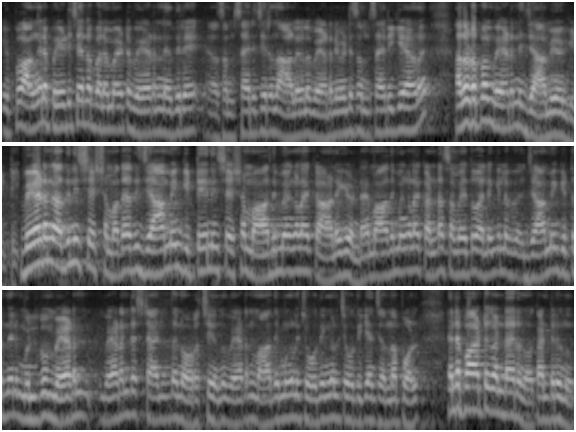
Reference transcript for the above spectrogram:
ഇപ്പോൾ അങ്ങനെ പേടിച്ചതിന്റെ ഫലമായിട്ട് വേടനെതിരെ സംസാരിച്ചിരുന്ന ആളുകൾ വേടന് വേണ്ടി സംസാരിക്കുകയാണ്. അതോടൊപ്പം വേടന് ജാമ്യവും കിട്ടി. വേടൻ അതിനുശേഷം അതായത് ജാമ്യം കിട്ടിയതിന് ശേഷം മാധ്യമങ്ങളെ കാണുകയുണ്ടായി. മാധ്യമങ്ങളെ കണ്ട സമയത്തോ അല്ലെങ്കിൽ ജാമ്യം കിട്ടുന്നതിന് മുൻപും വേടൻ വേടന്റെ സ്റ്റാൻഡിൽ തന്നെ ഉറച്ചു വേടൻ മാധ്യമങ്ങൾ ചോദ്യങ്ങൾ ചോദിക്കാൻ ചെന്നപ്പോൾ എന്റെ പാട്ട് കണ്ടായിരുന്നോ? കണ്ടിരുന്നു.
